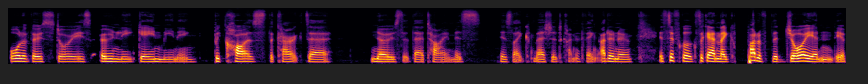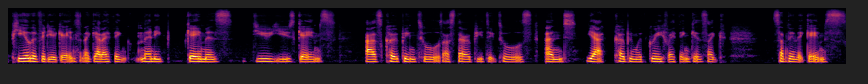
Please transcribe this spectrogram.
all of those stories only gain meaning because the character knows that their time is is like measured kind of thing. I don't know. It's difficult because again, like part of the joy and the appeal of video games, and again, I think many gamers do use games as coping tools, as therapeutic tools. And yeah, coping with grief, I think, is like something that games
